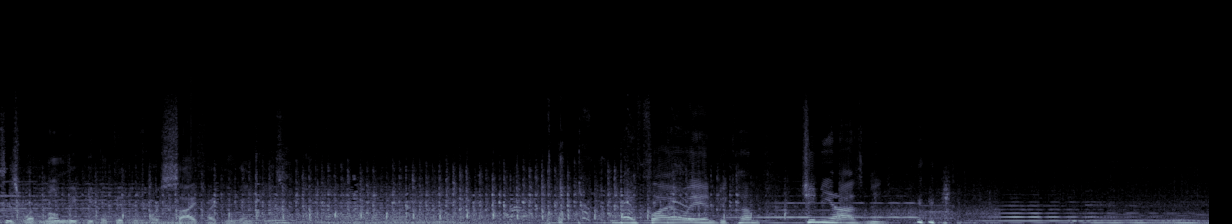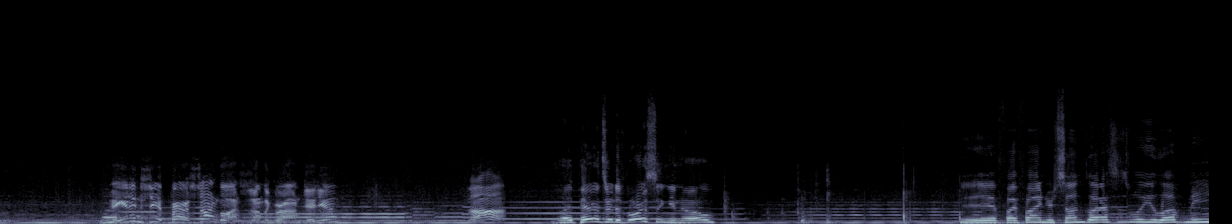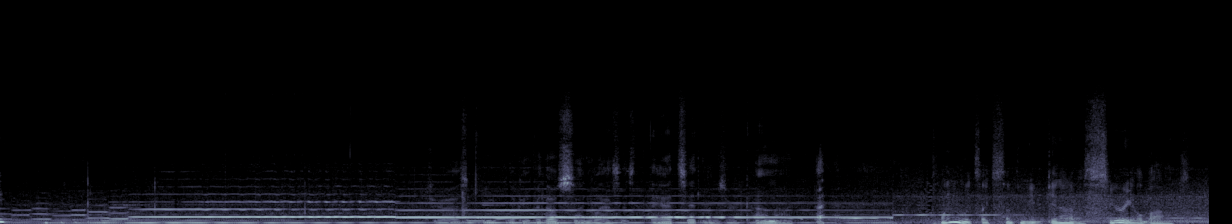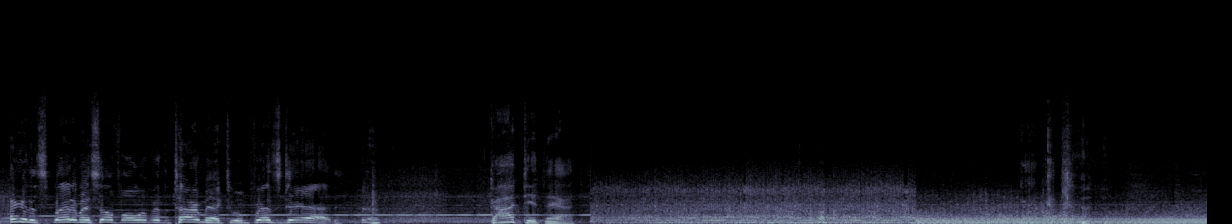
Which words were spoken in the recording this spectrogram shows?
This is what lonely people did before sci-fi conventions. I'm gonna fly away and become Jimmy Osmond. Hey, you didn't see a pair of sunglasses on the ground, did you? Uh-uh. My parents are divorcing, you know. If I find your sunglasses, will you love me? Those sunglasses. That's it, loser. Come on. Plane looks like something you'd get out of a cereal box. I'm gonna splatter myself all over the tarmac to impress Dad. God did that.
